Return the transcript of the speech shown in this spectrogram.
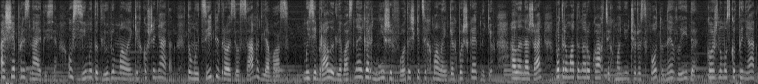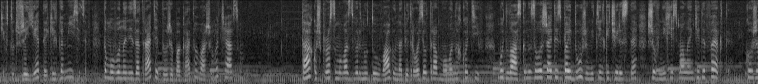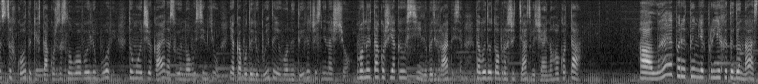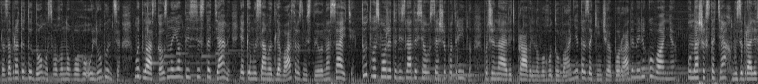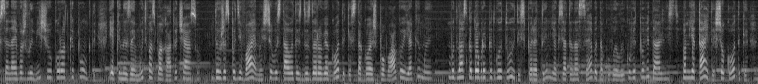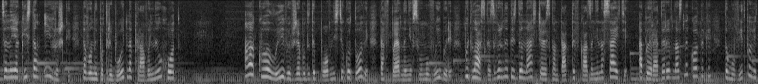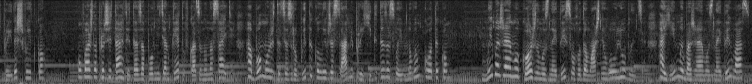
А ще признайтеся, усі ми тут любимо маленьких кошеняток, тому цей підрозділ саме для вас. Ми зібрали для вас найгарніші фоточки цих маленьких бешкетників, але, на жаль, потримати на руках цих манюнь через фото не вийде. Кожному з котенятків тут вже є декілька місяців, тому вони не затратять дуже багато вашого часу. Також просимо вас звернути увагу на підрозділ травмованих котів. Будь ласка, не залишайтесь байдужими тільки через те, що в них є маленькі дефекти. Кожен з цих котиків також заслуговує любові, тому і чекає на свою нову сім'ю, яка буде любити його, не дивлячись ні на що. Вони також, як і усі, люблять гратися та ведуть образ життя звичайного кота. Але перед тим як приїхати до нас та забрати додому свого нового улюбленця, будь ласка, ознайомтесь зі статтями, які ми саме для вас розмістили на сайті. Тут ви зможете дізнатися усе, що потрібно, починає від правильного годування та закінчує порадами лікування. У наших статтях ми зібрали все найважливіше у короткі пункти, які не займуть вас багато часу. Дуже сподіваємось, що ви ставитесь до здоров'я котиків з такою ж повагою, як і ми. Будь ласка, добре підготуйтесь перед тим, як взяти на себе таку велику відповідальність. Пам'ятайте, що котики це не якісь там іграшки, та вони потребують на правильний уход. А коли ви вже будете повністю готові та впевнені в своєму виборі, будь ласка, звернітесь до нас через контакти, вказані на сайті. Оператори в нас не котики, тому відповідь прийде швидко. Уважно прочитайте та заповніть анкету, вказану на сайті, або можете це зробити, коли вже самі приїдете за своїм новим котиком. Ми бажаємо кожному знайти свого домашнього улюбленця, а їм ми бажаємо знайти вас.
